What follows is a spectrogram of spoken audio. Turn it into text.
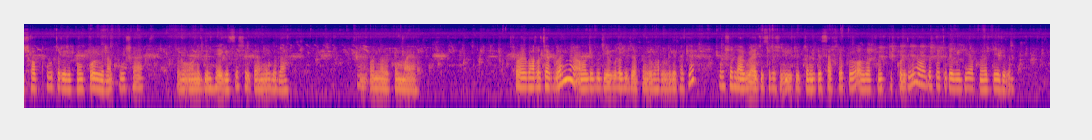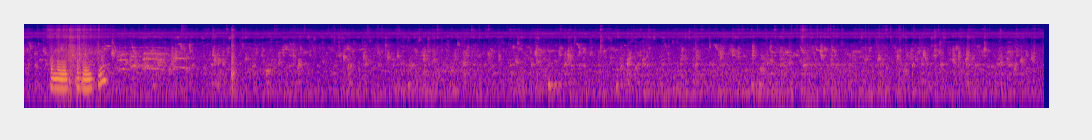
সব কবুতর এরকম করবে না। পোষা এবং অনেক দিন হয়ে গেছে সেই কারণে এগুলা অন্যরকম মায়া। সবাই ভালো থাকবেন। আমাদের ভিডিওগুলো যদি আপনাদের ভালো লেগে থাকে, অবশ্যই লাগবে আইটি সলিউশন ইউটিউব চ্যানেলকে সাবস্ক্রাইব করে অল বাটনে ক্লিক করে দেবেন। আমাদের প্রতিটা ভিডিও আপনারা পেয়ে যাবেন। ধন্যবাদ সবাইকে।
